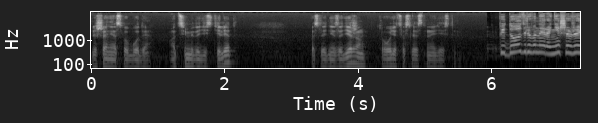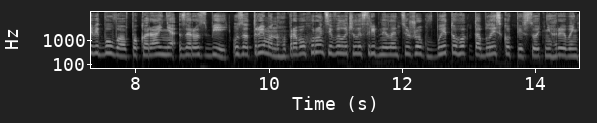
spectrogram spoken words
лишение свободы от 7 до 10 лет. Последний задержан, проводятся следственные действия. Підозрюваний раніше вже відбував покарання за розбій. У затриманого правоохоронці вилучили срібний ланцюжок вбитого та близько півсотні гривень.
